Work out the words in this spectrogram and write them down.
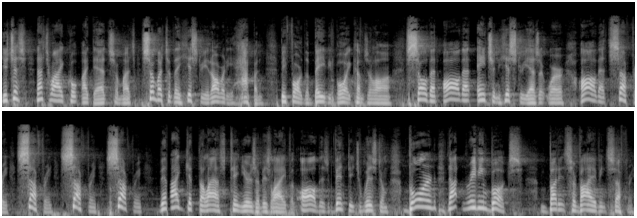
you just, that's why I quote my dad so much. So much of the history had already happened before the baby boy comes along. So that all that ancient history, as it were, all that suffering, suffering, suffering, suffering, then I get the last 10 years of his life with all this vintage wisdom, born not reading books, but in surviving suffering.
